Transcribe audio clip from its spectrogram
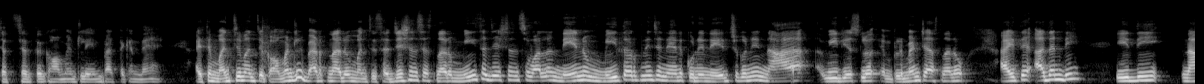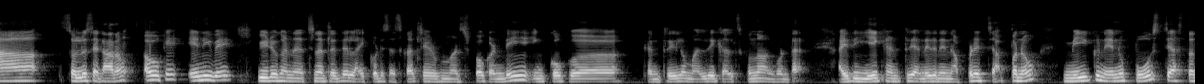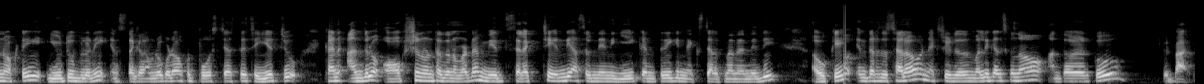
చెత్త చెత్త కామెంట్లు ఏం పెట్టకండి. అయితే మంచి మంచి కామెంట్లు పెడుతున్నారు మంచి సజెషన్స్ ఇస్తున్నారు. మీ సజెషన్స్ వల్ల నేను మీ తరపు నుంచి నేను కొన్ని నేర్చుకుని నా వీడియోస్లో ఇంప్లిమెంట్ చేస్తున్నాను. అయితే అదండి ఇది నా సొల్లు సెటారం ఓకే ఎనీవే వీడియో కానీ నచ్చినట్లయితే లైక్ కొట్టి సబ్స్క్రైబ్ చేయడం మర్చిపోకండి. ఇంకొక కంట్రీలో మళ్ళీ కలుసుకుందాం అనుకుంటా. అయితే ఏ కంట్రీ అనేది నేను అప్పుడే చెప్పను. మీకు నేను పోస్ట్ చేస్తాను ఒకటి యూట్యూబ్లోని ఇన్స్టాగ్రామ్లో కూడా ఒకటి పోస్ట్ చేస్తే చెయ్యొచ్చు. కానీ అందులో ఆప్షన్ ఉంటుంది అనమాట మీరు సెలెక్ట్ చేయండి. అసలు నేను ఏ కంట్రీకి నెక్స్ట్ వెళ్తున్నాను అనేది. ఓకే? ఇంతటితో సెలవు నెక్స్ట్ వీడియో మళ్ళీ కలుసుకుందాం. అంతవరకు గుడ్ బై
